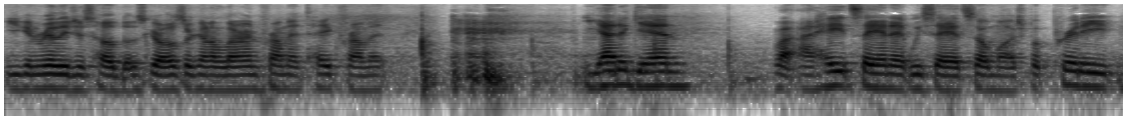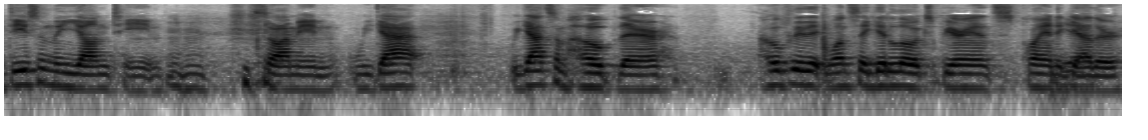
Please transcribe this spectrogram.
you can really just hope those girls are going to learn from it, take from it. Yet again, I hate saying it. We say it so much, but pretty decently young team. Mm-hmm. so I mean, we got we got some hope there. Hopefully, that once they get a little experience playing together,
